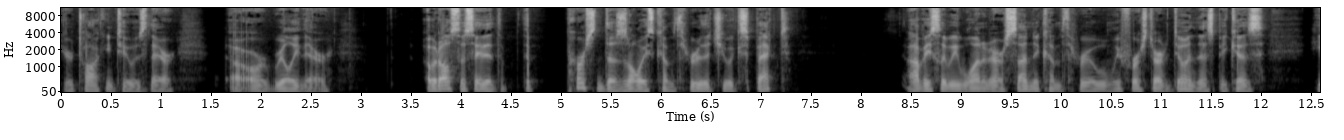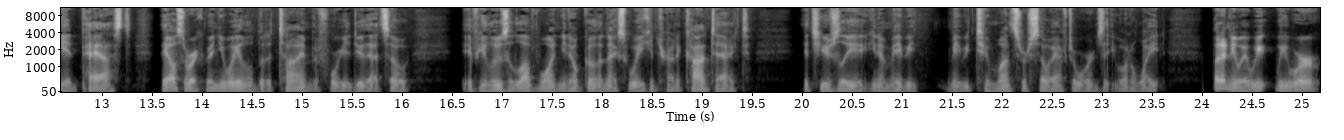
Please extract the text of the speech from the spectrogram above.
you're talking to is there uh, or really there. I would also say that the, the person doesn't always come through that you expect. Obviously, we wanted our son to come through when we first started doing this because he had passed. They also recommend you wait a little bit of time before you do that. So if you lose a loved one, you don't go the next week and try to contact. It's usually, you know, maybe maybe two months or so afterwards that you want to wait. But anyway, we we were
